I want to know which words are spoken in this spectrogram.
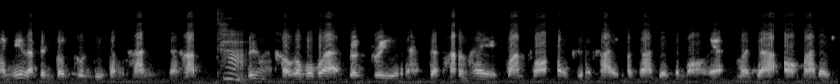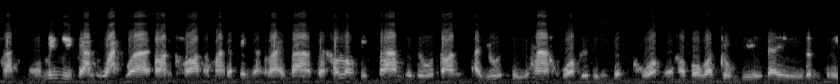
อันนี้แหละเป็นต้นทุนที่สำคัญนะครับค่ะซึ่งเขาก็พบว่าดนตรีเนี่ยจะทำให้ความพร้อมของเครือข่ายประสาทในสมองเนี่ยมันจะออกมาได้ชัดนะไม่มีการวัดว่าตอนคลอดออกมาจะเป็นอย่างไรบ้าง แต่เขาลองติดตามไปดูตอนอายุ4ี่ห้าขวบหรือถึงเจ็ดขวบเนี่ยเขาพบว่ากลุ่มที่ได้ดนตรี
